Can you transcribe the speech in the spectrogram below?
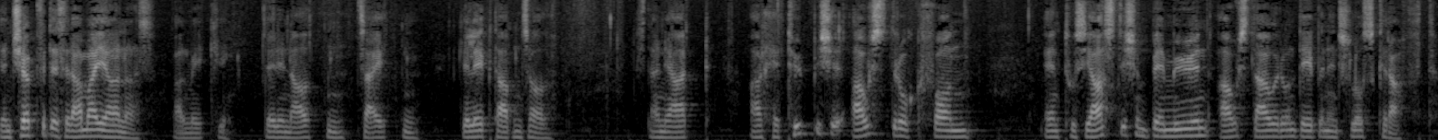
den Schöpfer des Ramayanas, Valmiki, der in alten Zeiten gelebt haben soll. Das ist eine Art archetypischer Ausdruck von enthusiastischem Bemühen, Ausdauer und eben Entschlusskraft.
